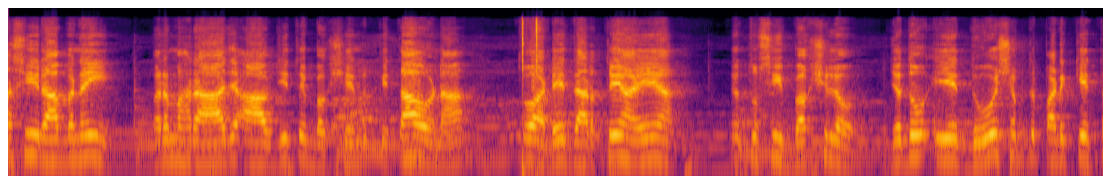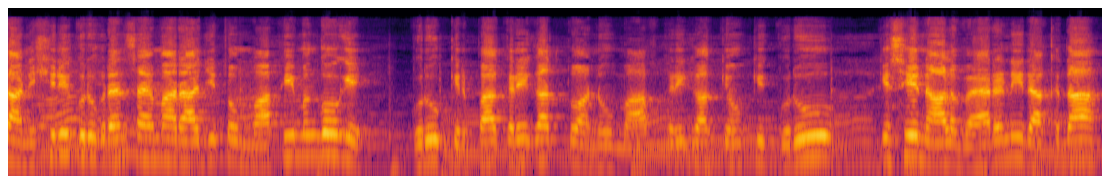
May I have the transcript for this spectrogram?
ਅਸੀਂ ਰੱਬ ਨਹੀਂ, ਪਰ ਮਹਾਰਾਜ ਆਪ ਜੀ ਤੇ ਬਖਸ਼ਿੰਦ ਪਿਤਾ ਹੋਣਾ ਤੁਹਾਡੇ ਦਰ ਤੇ ਆਏ ਆ ਤੇ ਤੁਸੀਂ ਬਖਸ਼ ਲਓ। ਜਦੋਂ ਇਹ ਦੋ ਸ਼ਬਦ ਪੜ੍ਹ ਕੇ ਧੰਨ ਸ਼੍ਰੀ ਗੁਰੂ ਗ੍ਰੰਥ ਸਾਹਿਬ ਮਹਾਰਾਜ ਜੀ ਤੋਂ ਮਾਫੀ ਮੰਗੋਗੇ, ਗੁਰੂ ਕਿਰਪਾ ਕਰੇਗਾ, ਤੁਹਾਨੂੰ ਮਾਫ ਕਰੇਗਾ, ਕਿਉਂਕਿ ਗੁਰੂ ਕਿਸੇ ਨਾਲ ਵੈਰ ਨਹੀਂ ਰੱਖਦਾ,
